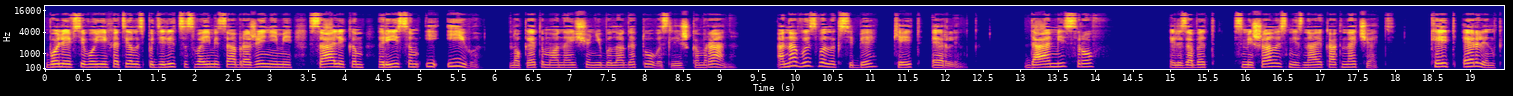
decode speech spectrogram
Более всего ей хотелось поделиться своими соображениями с Аликом, Рисом и Ива, но к этому она еще не была готова, слишком рано. Она вызвала к себе Кейт Эрлинг. «Да, мисс Рофф». Элизабет смешалась, не зная, как начать. Кейт Эрлинг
